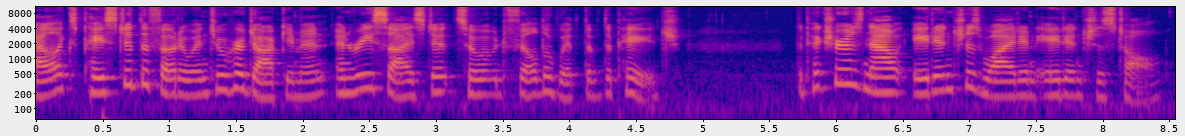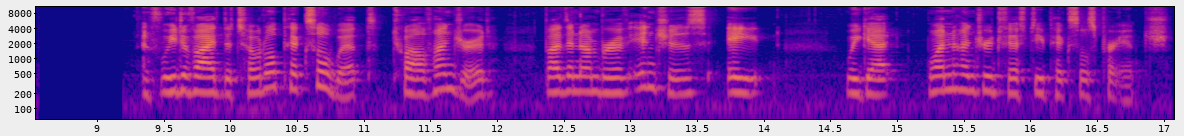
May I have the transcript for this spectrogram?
Alex pasted the photo into her document and resized it so it would fill the width of the page. The picture is now 8 inches wide and 8 inches tall. If we divide the total pixel width, 1200, by the number of inches, 8, we get 150 pixels per inch.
